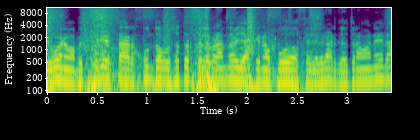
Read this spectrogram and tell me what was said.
Y bueno, me apetecería estar junto a vosotros celebrando ya que no puedo celebrar de otra manera.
